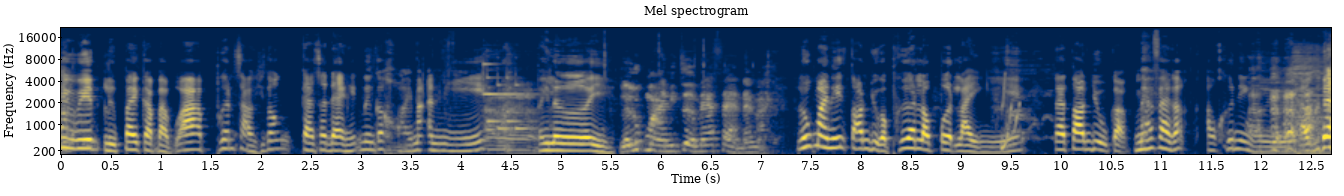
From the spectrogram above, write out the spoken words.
ชีวิตหรือไปกับแบบว่าเพื่อนสาวที่ต้องการแสดงนิดนึงก็ขอให้มาอันนี้อ่าไปเลย แล้วลูกไม้นี่เจอแม่แฟนได้ไหมลูกไม้นี่ตอนอยู่กับเพื่อนเราเปิดไหลอย่างนี้ แต่ตอนอยู่กับแม่แฟนก็เอาขึ้นอย่างนี้เอาขึ้น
